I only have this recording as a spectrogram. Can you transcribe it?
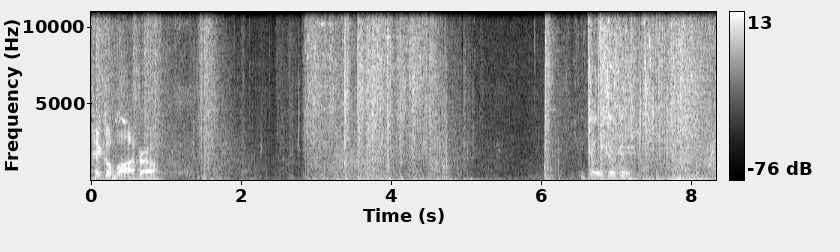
Pickleball, bro. Kill him, kill him, kill him.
